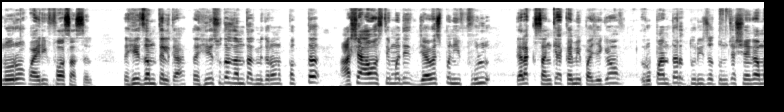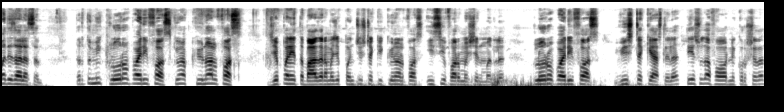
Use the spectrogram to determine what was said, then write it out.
क्लोरोपायरी फॉस असेल तर हे जमतेल का? तर हे सुद्धा जमतात मित्रांनो. फक्त अशा अवस्थेमध्ये ज्यावेळेस पण ही फुल त्याला संख्या कमी पाहिजे किंवा रूपांतर तुरीचं तुमच्या शेंगामध्ये झालं असेल तर तुम्ही क्लोरोपायरी फॉस किंवा क्युनाल फॉस जे पण येतं बाजारामध्ये म्हणजे पंचवीस टक्के क्युनॉल फॉस ई सी फॉर्मेशनमधलं क्लोरोपॅरिफॉस वीस टक्के असलेलं ते सुद्धा फवारणी करू शकतात.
